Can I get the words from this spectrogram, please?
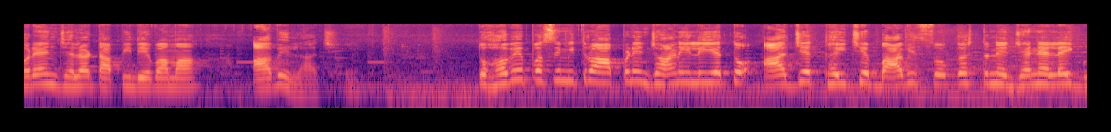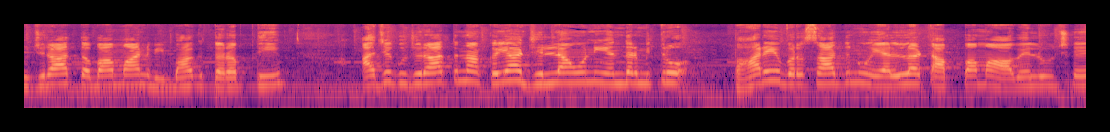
ઓરેન્જ એલર્ટ આપી દેવામાં આવેલા છે. તો હવે પછી મિત્રો આપણે જાણી લઈએ તો આજે થઈ છે બાવીસ ઓગસ્ટને જેને લઈ ગુજરાત હવામાન વિભાગ તરફથી આજે ગુજરાતના કયા જિલ્લાઓની અંદર મિત્રો ભારે વરસાદનું એલર્ટ આપવામાં આવેલું છે?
